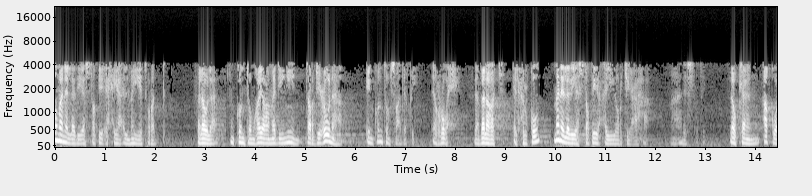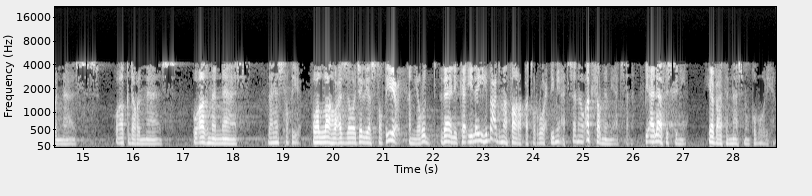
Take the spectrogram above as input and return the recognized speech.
ومن الذي يستطيع إحياء الميت رد؟ فلولا إن كنتم غير مدينين ترجعونها. إن كنتم صادقين. الروح إذا بلغت الحلقوم من الذي يستطيع أن يرجعها؟ ما هذا يستطيع. لو كان أقوى الناس وأقدر الناس وأغنى الناس لا يستطيع. والله عز وجل يستطيع أن يرد ذلك إليه بعد ما فارقت الروح بمئة سنة وأكثر من مئة سنة بألاف السنين. يبعث الناس من قبورهم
